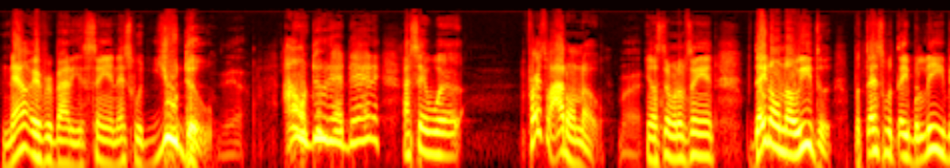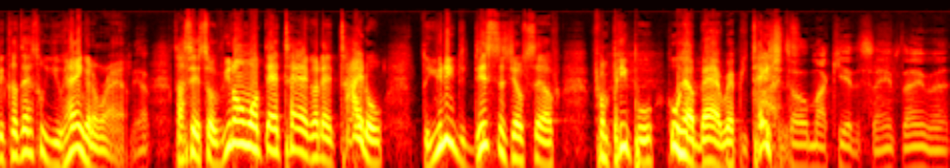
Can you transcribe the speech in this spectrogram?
now everybody is saying that's what you do. Yeah. I don't do that, Daddy." I said, "Well, first of all, I don't know. Right. You understand what I'm saying? They don't know either, but that's what they believe because that's who you hanging around. Yep. So I said, so if you don't want that tag or that title, then you need to distance yourself from people who have bad reputations. I told my kid the same thing, man.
